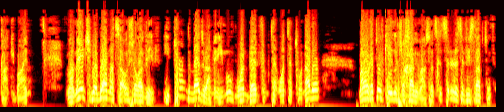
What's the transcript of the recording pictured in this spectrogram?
concubine? He turned the beds around, I meaning he moved one bed from tent, one tent to another. So it's considered as if he slept with her.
